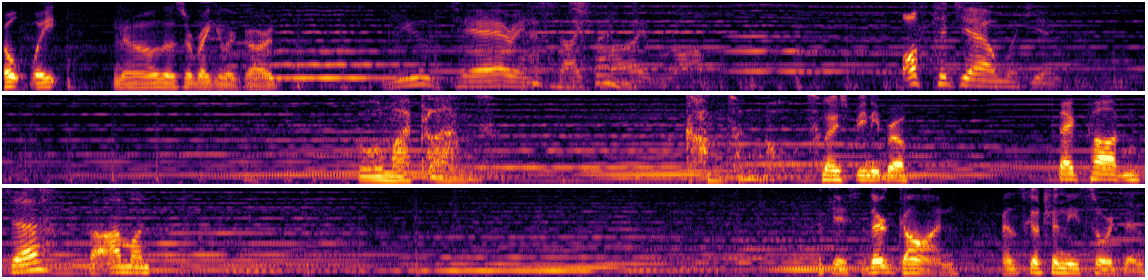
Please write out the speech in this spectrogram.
Oh wait. No, those are regular guards. You dare incite my wrath. Off to jail with you. All my plans come to naught. Nice beanie, bro. Beg pardon, sir, but I'm on. Okay, so they're gone. All right, let's go turn these swords in.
